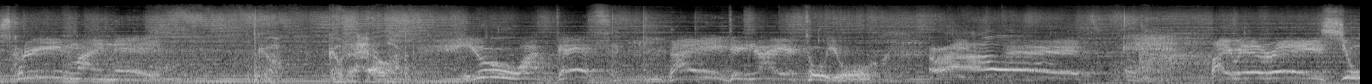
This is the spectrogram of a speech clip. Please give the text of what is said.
Scream my name. Go, go to hell. You want death? I deny it to you. Oh! I will erase you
